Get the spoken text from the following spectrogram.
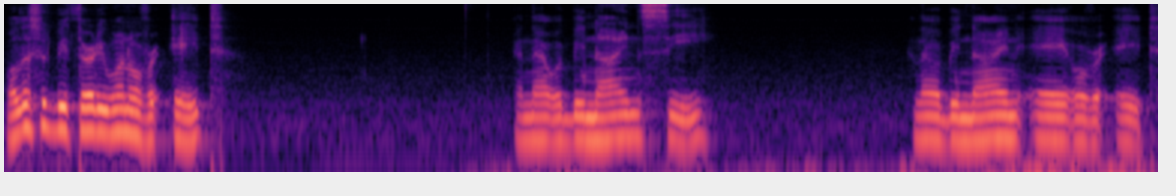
Well, this would be 31 over 8. And that would be 9c. And that would be 9a over 8.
